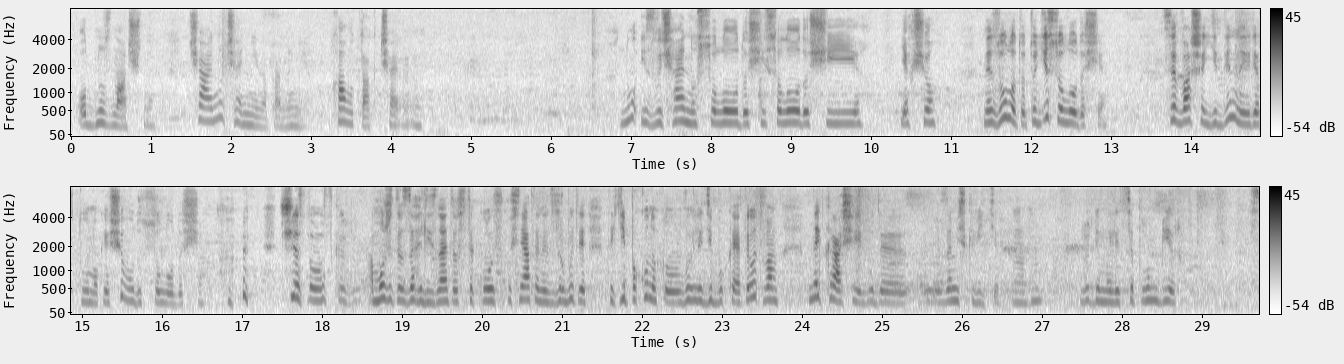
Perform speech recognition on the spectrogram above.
Однозначно. Чай, ну чай ні, напевно, ні. Каву так, чай. Ну і, звичайно, солодощі, солодощі. Якщо не золото, тоді солодощі. Це ваш єдиний рятунок, якщо будуть солодощі. Чесно вам скажу. А можете взагалі, знаєте, з такої вкуснятини зробити такий пакунок у вигляді букету. І от вам найкращий буде е, замість квітів. Угу. Люди милі, це пломбір.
